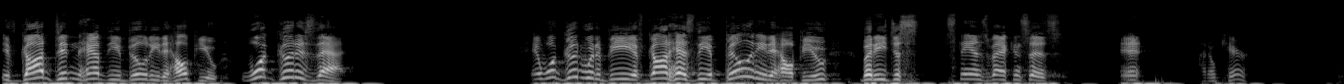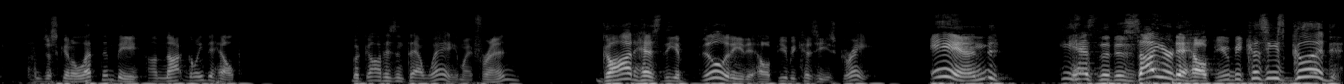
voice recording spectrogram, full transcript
If God didn't have the ability to help you, what good is that? And what good would it be if God has the ability to help you, but he just stands back and says, eh, I don't care. I'm just going to let them be. I'm not going to help. But God isn't that way, my friend. God has the ability to help you because He's great. And He has the desire to help you because He's good.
